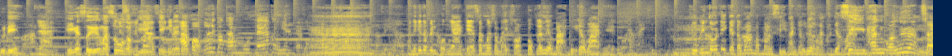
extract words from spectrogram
ดูดิ ใช่ผีกระสือมาสู้กับผีจริงๆเลได้ยด้วยบอกเอ้ยต้องทำบุญนะต้องอย่างเงี้ยอ่าอันนี้ก็จะเป็นผลงานแกเสมอสมัยก่อนตกแล้วเนี่ยบาทดูแกวาดเนี่ยคือพี่โต๊ดนี่แกจะวาดประมาณสี่พันกว่าเรื่องแล้วเยอะมากสี่พันกว่าเรื่อง ใช่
